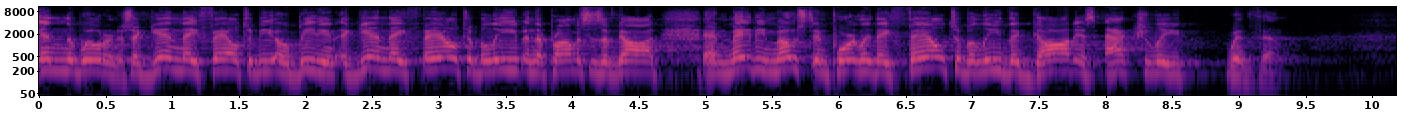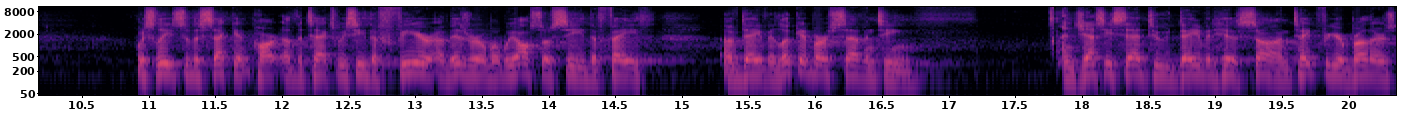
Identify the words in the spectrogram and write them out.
in the wilderness. Again, they fail to be obedient. Again, they fail to believe in the promises of God. And maybe most importantly, they fail to believe that God is actually with them. Which leads to the second part of the text. We see the fear of Israel, but we also see the faith of David. Look at verse 17. And Jesse said to David his son, Take for your brothers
